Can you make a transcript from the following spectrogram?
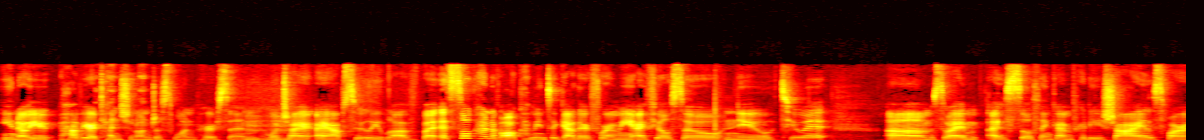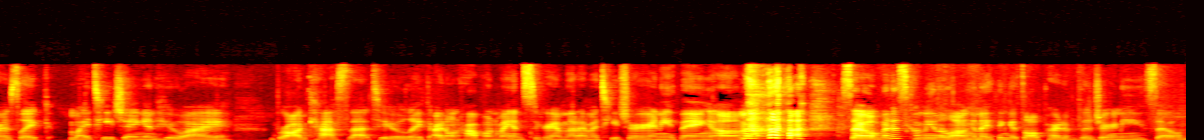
you know, you have your attention on just one person, which I, I absolutely love. But it's still kind of all coming together for me. I feel so new to it. Um, so I'm I still think I'm pretty shy as far as like my teaching and who I broadcast that to. Like I don't have on my Instagram that I'm a teacher or anything. Um, so but it's coming along and I think it's all part of the journey. So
